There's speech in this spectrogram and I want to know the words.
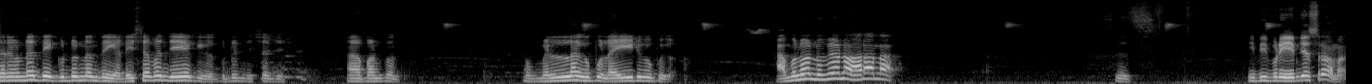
సరే ఉండద్ది గుడ్డు ఉన్నది ఇక. డిస్టర్బెన్స్ చేయకు ఇక. గుడ్డుని డిస్టర్బ్ చేయ. పండుకుంది మెల్లగా ఉప్పు లైట్గా ఉప్పు ఇక. అమ్మలో నువ్వేనా ఆరాలా? ఇవి ఇప్పుడు ఏం చేస్తున్నావు అమ్మా?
